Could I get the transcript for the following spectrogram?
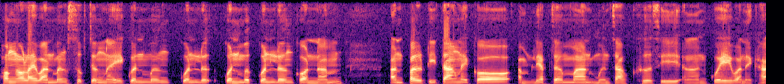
พอเงาไรหวานเมืองสุกจังไหนกวนเมืองกวนเลกวนหมึกกวนเลิงก่อนน้ำอันเปิดตีตั้งในก็อ่ำเล็บเจอมานเหมือนเจ้าคือสีอันนั้นกวว่าไหนคะ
